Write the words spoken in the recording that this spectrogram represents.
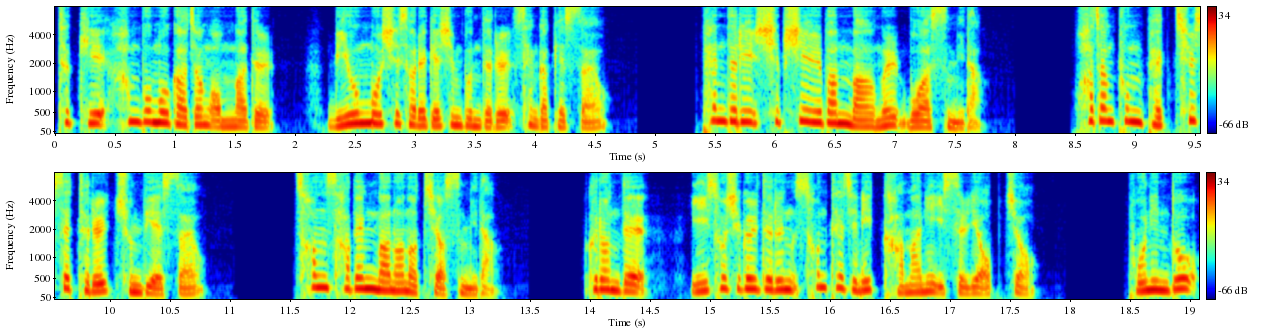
특히 한부모 가정 엄마들, 미혼모 시설에 계신 분들을 생각했어요. 팬들이 십시일반 마음을 모았습니다. 화장품 107세트를 준비했어요. 1,400만 원 어치였습니다. 그런데 이 소식을 들은 손태진이 가만히 있을 리 없죠. 본인도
